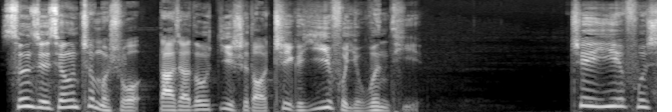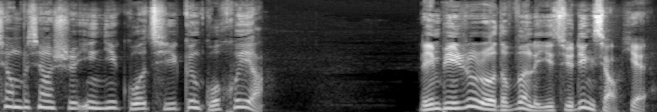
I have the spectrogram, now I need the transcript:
孙锦香这么说，大家都意识到这个衣服有问题。这衣服像不像是印尼国旗跟国徽啊？林斌弱弱的问了一句。令小燕：“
